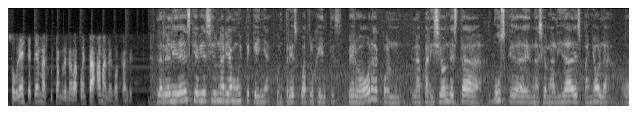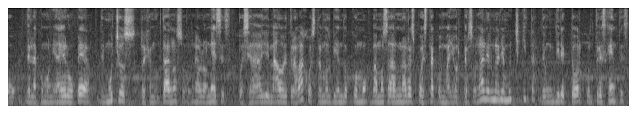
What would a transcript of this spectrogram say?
Sobre este tema, escuchamos de nueva cuenta a Manuel González. La realidad es que había sido un área muy pequeña, con tres, cuatro gentes, pero ahora con la aparición de esta búsqueda de nacionalidad española o de la comunidad europea, de muchos regimontanos o neoloneses, pues se ha llenado de trabajo. Estamos viendo cómo vamos a dar una respuesta con mayor personal. Era un área muy chiquita, de un director con tres gentes.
